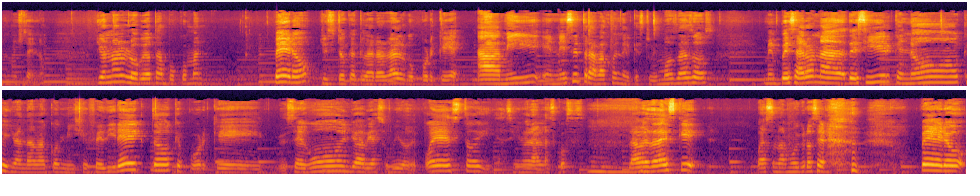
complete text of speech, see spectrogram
no sé, ¿no? Yo no lo veo tampoco mal. Pero yo sí tengo que aclarar algo, porque a mí en ese trabajo en el que estuvimos las dos, me empezaron a decir que no, que yo andaba con mi jefe directo, que porque según yo había subido de puesto y así no eran las cosas. Mm. La verdad es que va a sonar muy grosera, pero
